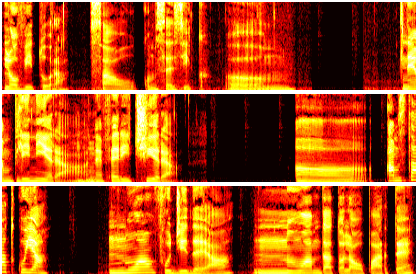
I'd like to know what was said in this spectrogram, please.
lovitura sau, cum să zic, uh, neîmplinirea, Mhm. nefericirea. Uh, am stat cu ea. Nu am fugit de ea, nu am dat-o la o parte.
